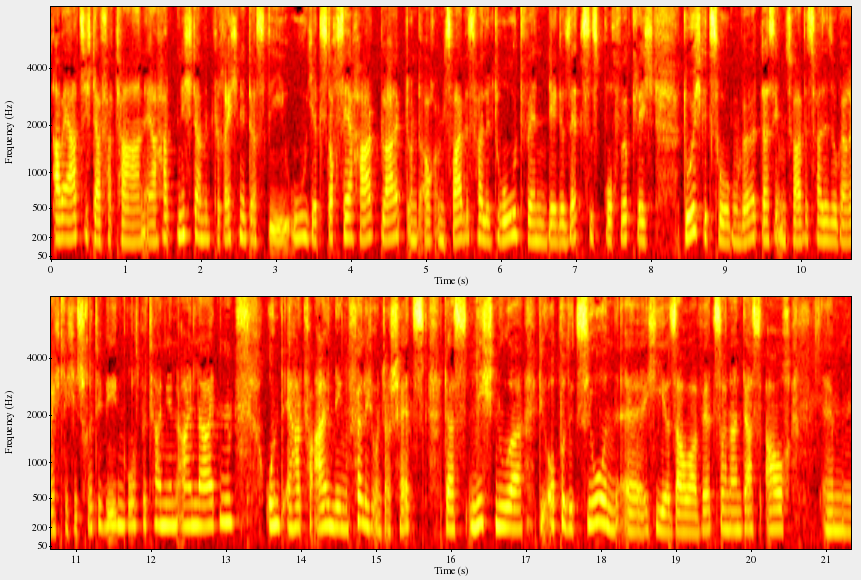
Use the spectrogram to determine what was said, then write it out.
aber er hat sich da vertan. Er hat nicht damit gerechnet, dass die EU jetzt doch sehr hart bleibt und auch im Zweifelsfalle droht, wenn der Gesetzesbruch wirklich durchgezogen wird, dass sie im Zweifelsfalle sogar rechtliche Schritte gegen Großbritannien einleiten. Und er hat vor allen Dingen völlig unterschätzt, dass nicht nur die Opposition äh, hier sauer wird, sondern sondern dass auch ähm,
